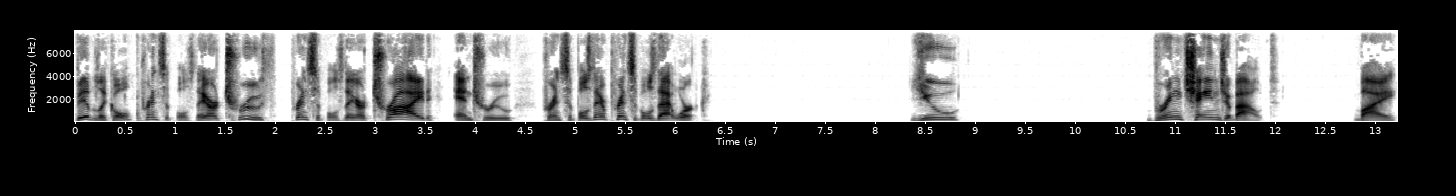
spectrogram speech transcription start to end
biblical principles. They are truth principles. They are tried and true principles. They're principles that work. You bring change about by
